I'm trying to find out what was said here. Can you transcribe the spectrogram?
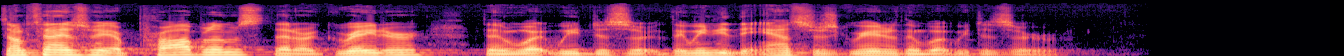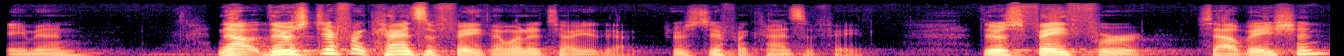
Sometimes we have problems that are greater than what we deserve. That we need the answers greater than what we deserve. Amen? Now, there's different kinds of faith. I want to tell you that. There's different kinds of faith. There's faith for salvation,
